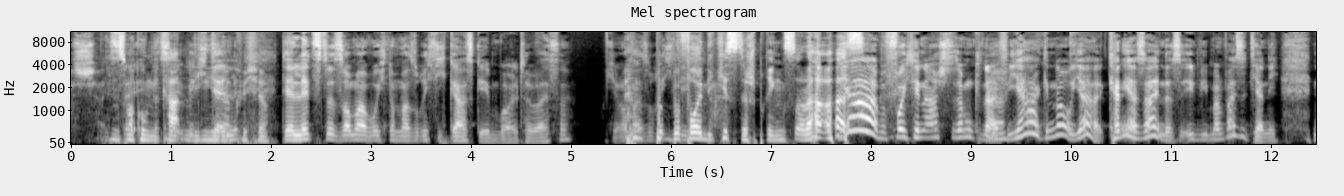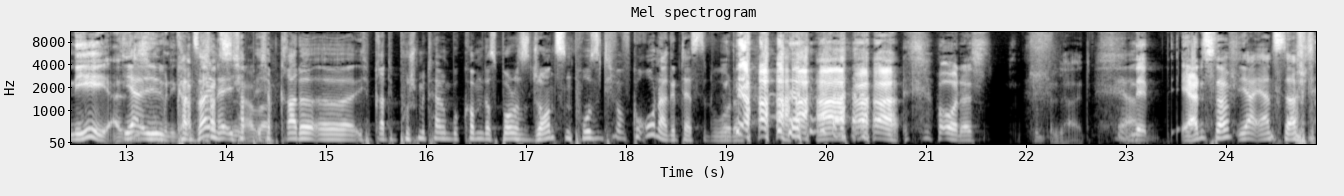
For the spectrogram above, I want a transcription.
Ach, scheiße, ich muss mal gucken, ey, die das Karten liegen hier in der, der Küche. der letzte Sommer, wo ich nochmal so richtig Gas geben wollte, weißt du? Wo ich noch mal so richtig, bevor in die Kiste springst, oder was? ja, bevor ich den Arsch zusammenkneife. Ja. genau, ja. Kann ja sein, dass irgendwie, man weiß es ja nicht. Nee, also Ja, äh, kann sein. Ne? Ich habe hab gerade äh, ich hab die Push-Mitteilung bekommen, dass Boris Johnson positiv auf Corona getestet wurde. Ja, oh, das tut mir leid. Ja. Ne, ernsthaft? ernsthaft.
